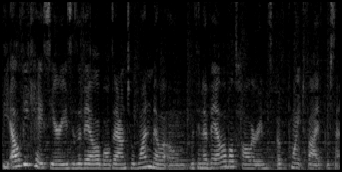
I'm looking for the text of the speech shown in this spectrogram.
The LVK series is available down to 1 milliohm with an available tolerance of 0.5%.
